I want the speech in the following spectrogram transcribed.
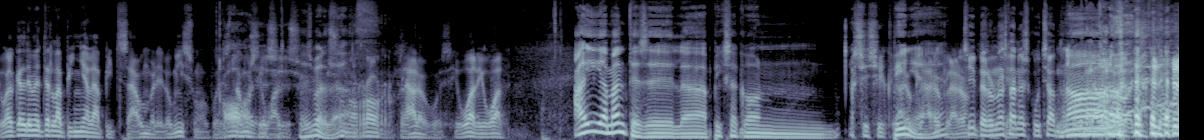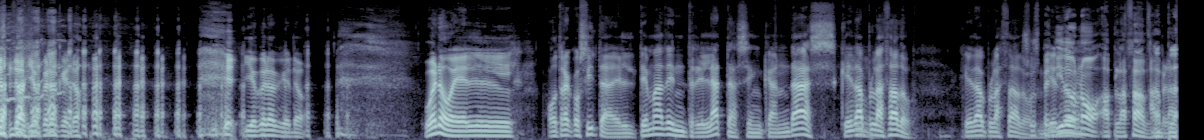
Igual que el de meter la piña a la pizza, hombre, lo mismo, pues Oh, estamos es- igual. es- Es verdad. un horror. Claro, pues igual, igual. Hay amantes de la pizza con Sí, sí, claro, piña, claro, ¿eh? claro. Sí, pero no sí. están escuchando. No, no. no, no, yo creo que no. yo creo que no. Bueno, el otra cosita, el tema de entrelatas en Candás queda aplazado. Queda aplazado. Suspendido Viendo- no, aplazado. Apla- Aplazado,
